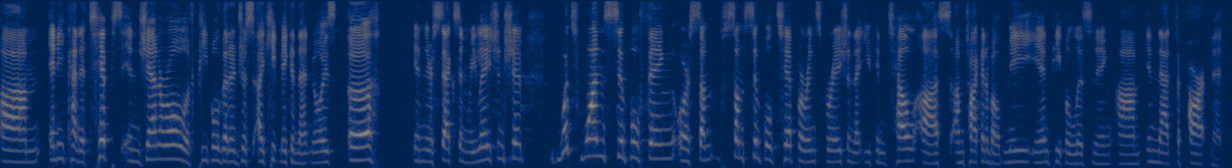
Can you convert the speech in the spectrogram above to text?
um, any kind of tips in general of people that are just, I keep making that noise, uh, in their sex and relationship what's one simple thing or some some simple tip or inspiration that you can tell us i'm talking about me and people listening um, in that department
